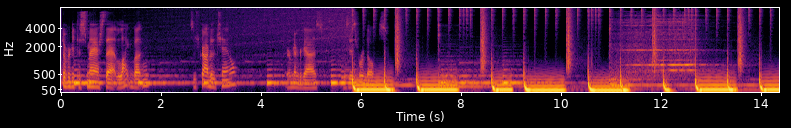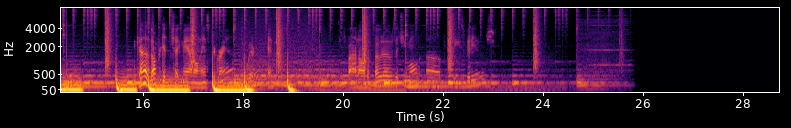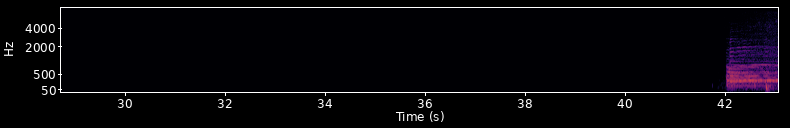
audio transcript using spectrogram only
Don't forget to smash that like button, subscribe to the channel. And remember, guys, this is for adults. Guys, don't forget to check me out on Instagram,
